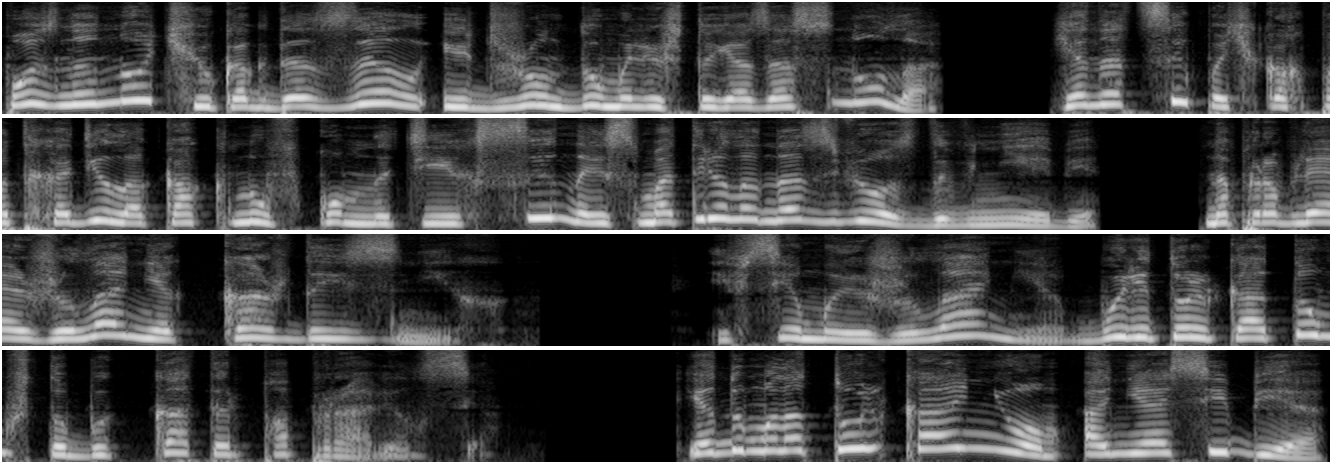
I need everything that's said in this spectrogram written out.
Поздно ночью, когда Зел и Джон думали, что я заснула, я на цыпочках подходила к окну в комнате их сына и смотрела на звезды в небе, направляя желания к каждой из них и все мои желания были только о том, чтобы Катер поправился. Я думала только о нем, а не о себе,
